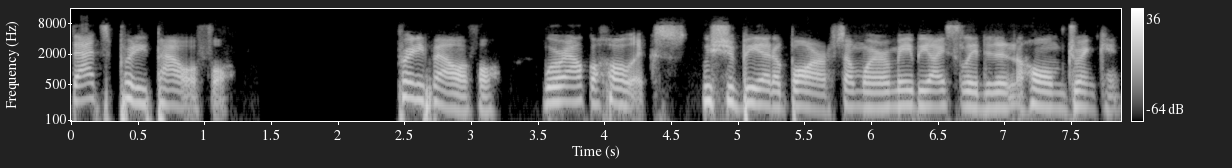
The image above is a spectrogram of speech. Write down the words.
That's pretty powerful. Pretty powerful. We're alcoholics. We should be at a bar somewhere, or maybe isolated in a home drinking.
